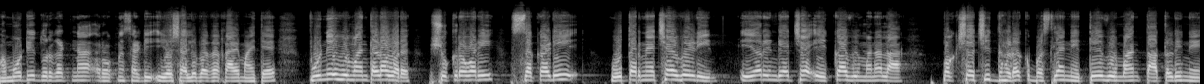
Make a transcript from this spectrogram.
मोठी दुर्घटना रोखण्यासाठी यश आले. बघा काय माहिती आहे. पुणे विमानतळावर शुक्रवारी सकाळी उतरण्याच्या वेळी एअर इंडियाच्या एका विमानाला पक्षाची धडक बसल्याने ते विमान तातडीने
